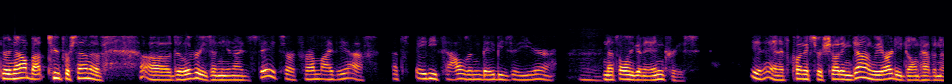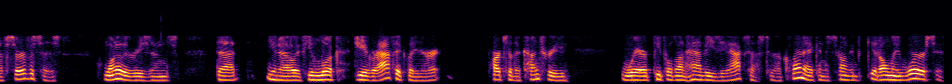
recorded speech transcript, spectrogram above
there are now about 2% of uh, deliveries in the United States are from IVF. That's 80,000 babies a year, mm. and that's only going to increase. And if clinics are shutting down, we already don't have enough services. One of the reasons that, you know, if you look geographically, there are parts of the country where people don't have easy access to a clinic, and it's going to get only worse if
